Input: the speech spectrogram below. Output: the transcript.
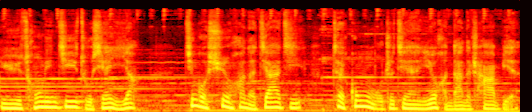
与丛林鸡祖先一样，经过驯化的家鸡在公母之间也有很大的差别。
